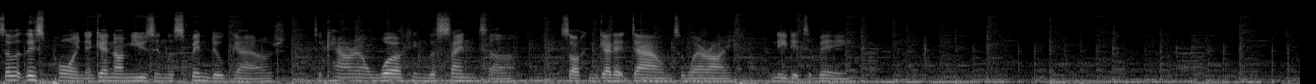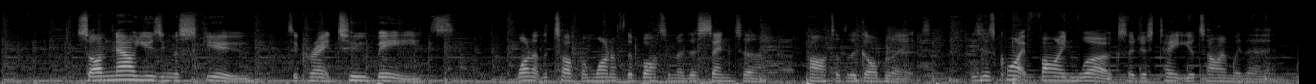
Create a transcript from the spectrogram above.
So at this point, again I'm using the spindle gouge to carry on working the centre so I can get it down to where I need it to be. So I'm now using a skew to create two beads, one at the top and one at the bottom of the centre part of the goblet. This is quite fine work so just take your time with it.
